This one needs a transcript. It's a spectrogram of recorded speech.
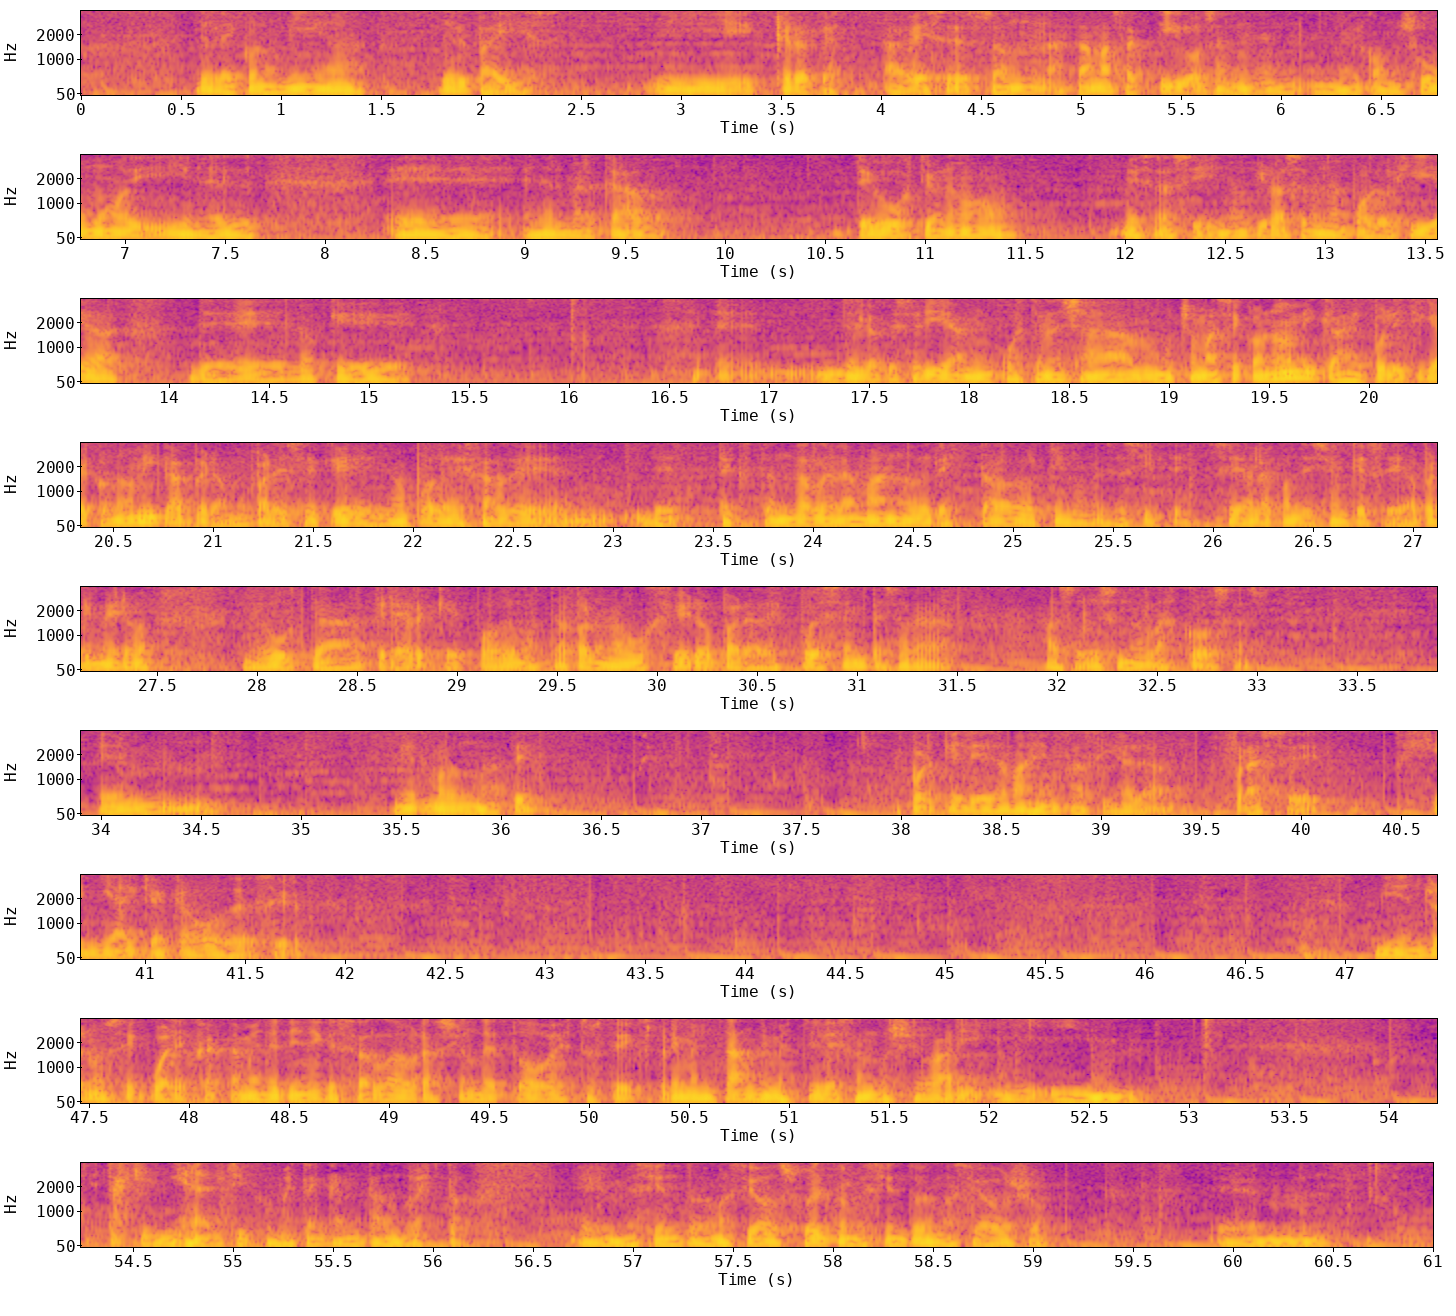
de la economía del país. Y creo que a veces son hasta más activos en, el consumo y en el, eh, en el mercado. Te guste o no, es así. No quiero hacer una apología de lo que de lo que serían cuestiones ya mucho más económicas, de política económica, pero me parece que no puede dejar de, extenderle la mano del Estado a quien lo necesite, sea la condición que sea. Primero me gusta creer que podemos tapar un agujero para después empezar a, solucionar las cosas. Eh, mi hermano mate, porque le da más énfasis a la frase genial que acabo de decir. Bien, yo no sé cuál exactamente tiene que ser la duración de todo esto, estoy experimentando y me estoy dejando llevar y, está genial chicos, me está encantando esto. Eh, me siento demasiado suelto, me siento demasiado yo. Em,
